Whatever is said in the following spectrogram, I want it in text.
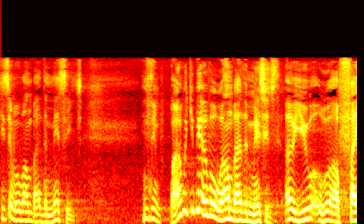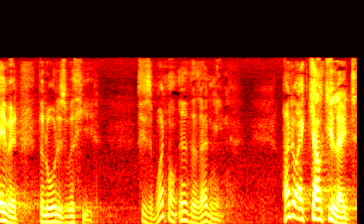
She's overwhelmed by the message. You think, why would you be overwhelmed by the message? Oh, you who are favored, the Lord is with you. She said, What on earth does that mean? How do I calculate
